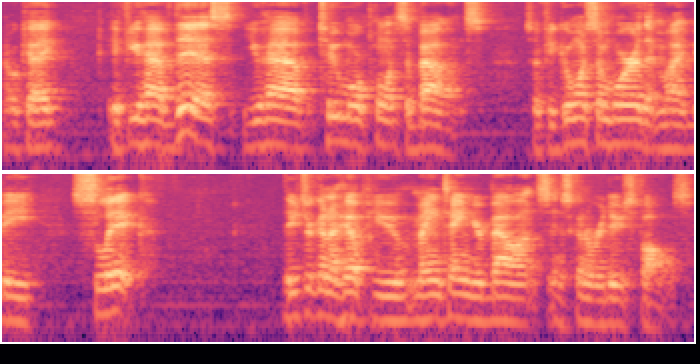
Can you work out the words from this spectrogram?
okay? If you have this, you have two more points of balance. So if you're going somewhere that might be slick, these are going to help you maintain your balance and it's going to reduce falls.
